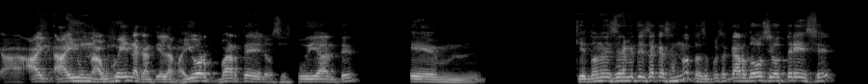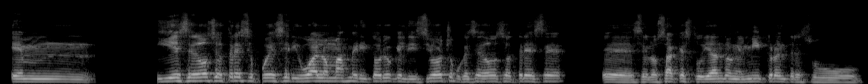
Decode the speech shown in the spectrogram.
hay, hay, una buena cantidad, la mayor parte de los estudiantes que no necesariamente saca esas notas, se puede sacar 12 o 13, em, y ese 12 o 13 puede ser igual o más meritorio que el 18, porque ese 12 o 13 eh, se lo saca estudiando en el micro entre su,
